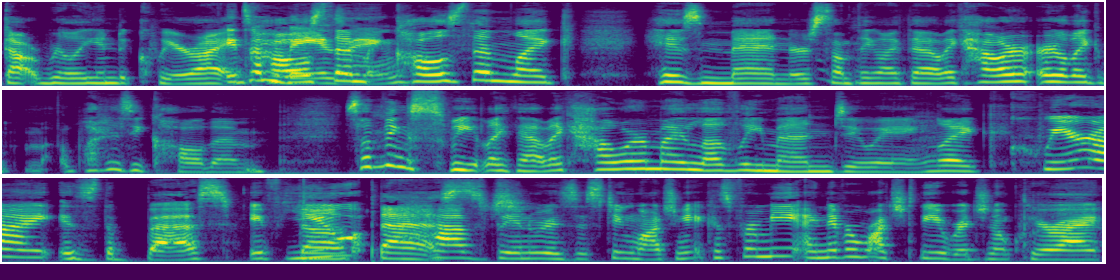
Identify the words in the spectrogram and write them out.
got really into queer eye. It's calls amazing. them calls them like his men or something like that. Like how are or like what does he call them? Something sweet like that. Like how are my lovely men doing? Like Queer Eye is the best. If you best. have been resisting watching it, because for me, I never watched the original Queer Eye.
